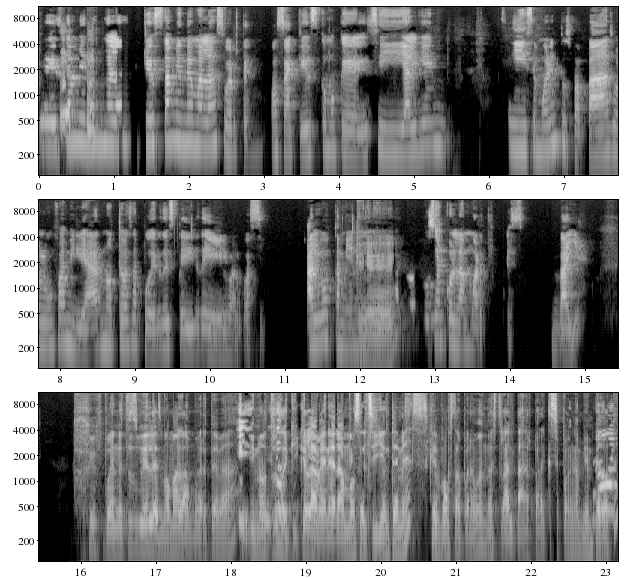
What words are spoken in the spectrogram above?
que, es también de mala, que es también de mala suerte. O sea, que es como que si alguien, si se mueren tus papás o algún familiar, no te vas a poder despedir de él o algo así. Algo también que asocian con la muerte, pues vaya. Bueno, estos güeyes les mama la muerte, ¿verdad? Y nosotros aquí que la veneramos el siguiente mes, que hasta ponemos nuestro altar para que se pongan bien no, Aquí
